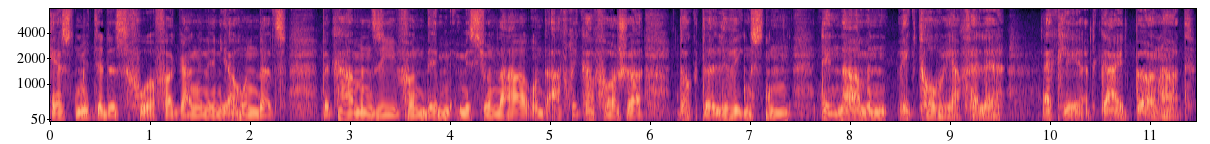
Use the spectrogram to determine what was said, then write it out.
Erst Mitte des vorvergangenen Jahrhunderts bekamen sie von dem Missionar und Afrikaforscher Dr. Livingston den Namen Victoria-Fälle, erklärt Guide Bernhardt.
